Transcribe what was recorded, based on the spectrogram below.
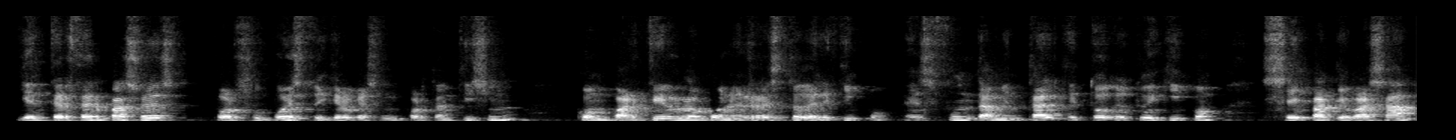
Y el tercer paso es, por supuesto, y creo que es importantísimo, compartirlo con el resto del equipo. Es fundamental que todo tu equipo sepa que vas a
